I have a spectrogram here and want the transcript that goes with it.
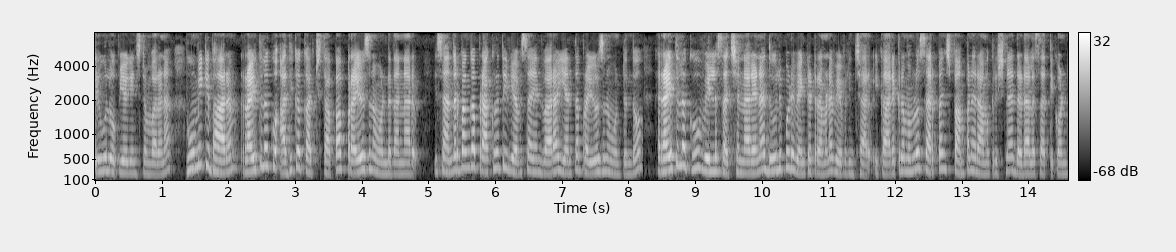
ఎరువులు ఉపయోగించడం వలన భూమికి భారం రైతులకు అధిక ఖర్చు తప్ప ప్రయోజనం ఉండదన్నారు. ఈ సందర్భంగా ప్రకృతి వ్యవసాయం ద్వారా ఎంత ప్రయోజనం ఉంటుందో రైతులకు వీళ్ళ సత్యనారాయణ దూలిపూడి వెంకటరమణ వివరించారు. ఈ కార్యక్రమంలో సర్పంచ్ పంపన రామకృష్ణ దడాల సత్తికొండ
